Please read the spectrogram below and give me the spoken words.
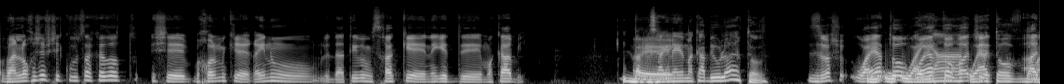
אבל אני לא חושב שקבוצה כזאת, שבכל מקרה, ראינו לדעתי במשחק אה, נגד אה, מכבי. במשחק אה, נגד מכבי הוא לא היה טוב. זה לא ש... הוא היה הוא- טוב, הוא הוא היה היה- טוב עד הוא היה ש- טוב עד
